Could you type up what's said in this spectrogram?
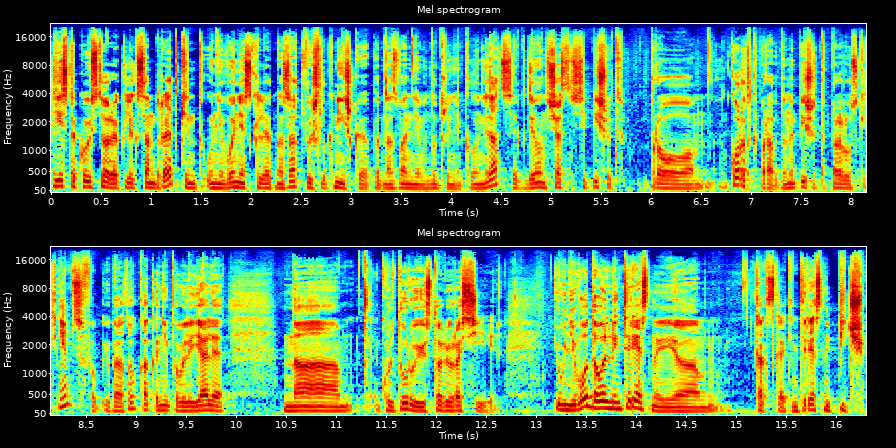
Есть такой историк Александр Эткинд, у него несколько лет назад вышла книжка под названием «Внутренняя колонизация», где он, в частности, пишет про, коротко, правда, но пишет про русских немцев и про то, как они повлияли на культуру и историю России. И у него довольно интересный эм, как сказать, интересный пич.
